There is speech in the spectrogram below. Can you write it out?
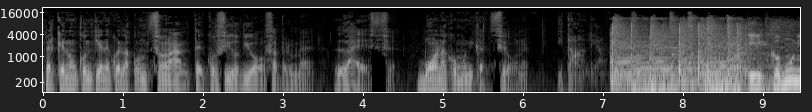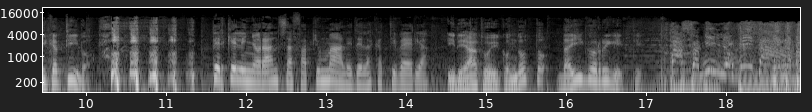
perché non contiene quella consonante così odiosa per me, la F. Buona comunicazione, Italia. Il comunicativo. Perché l'ignoranza fa più male della cattiveria. Ideato e condotto da Igor Righetti. Passa miglior vita!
